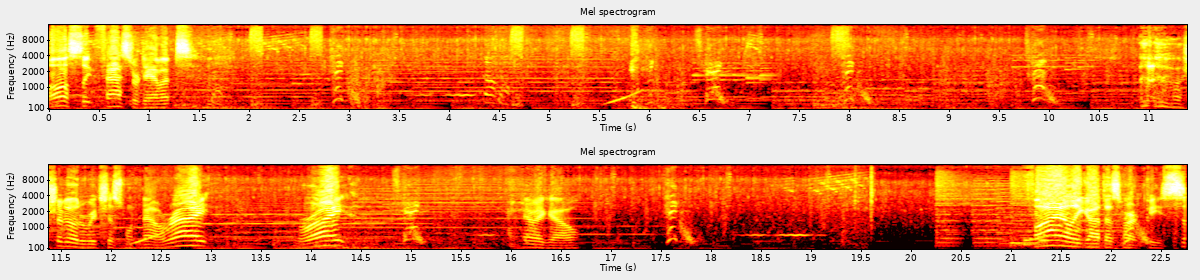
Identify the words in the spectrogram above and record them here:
Fall asleep faster, damn it. I should be able to reach this one now, right? Right? There we go. Finally got this heart piece.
